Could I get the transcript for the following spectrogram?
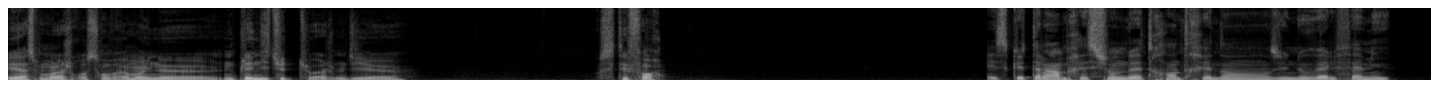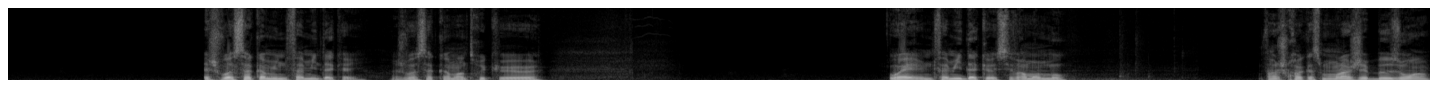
et à ce moment-là, je ressens vraiment une, une plénitude, tu vois. Je me dis, euh, c'était fort. Est-ce que tu as l'impression d'être rentré dans une nouvelle famille? Je vois ça comme une famille d'accueil. Je vois ça comme un truc. Ouais, une famille d'accueil, c'est vraiment le mot. Enfin, je crois qu'à ce moment-là, j'ai besoin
